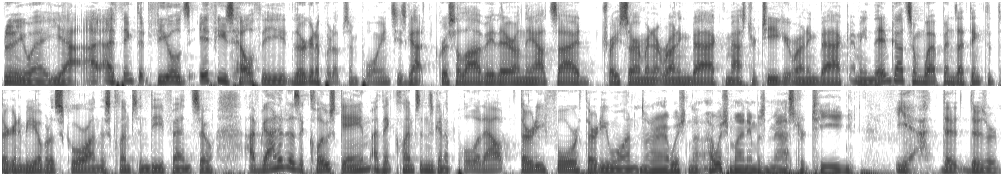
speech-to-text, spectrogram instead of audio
But anyway, yeah, I, I think that Fields, if he's healthy, they're going to put up some points. He's got Chris Olave there on the outside, Trey Sermon at running back, Master Teague at running back. I mean, they've got some weapons. I think that they're going to be able to score on this Clemson defense. So I've got it as a close game. I think Clemson's going to pull it out 34 31. All right, I wish not, I wish my name was Master Teague. Yeah, those are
